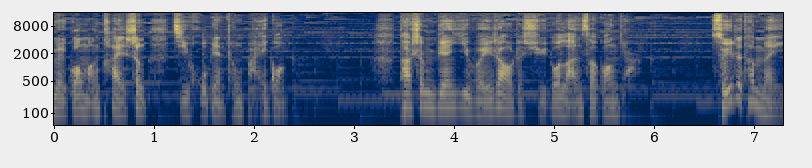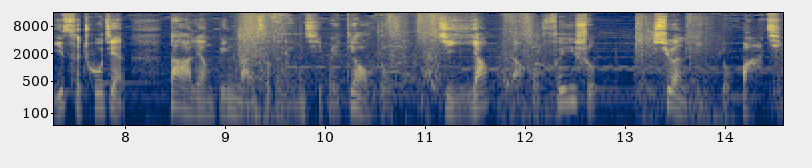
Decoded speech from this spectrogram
为光芒太盛，几乎变成白光。他身边亦围绕着许多蓝色光点，随着他每一次出现，大量冰蓝色的灵气被调入、挤压，然后飞射，绚丽又霸气。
